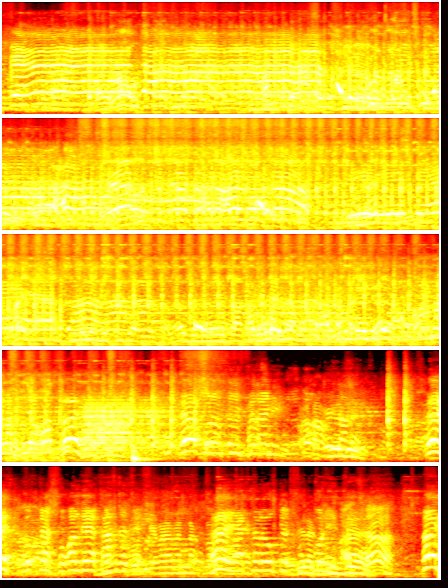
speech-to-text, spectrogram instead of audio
বেটা এই লোকটা সকাল থেকে কান্দাছে এই একটা লোককে চুপ করি। এই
